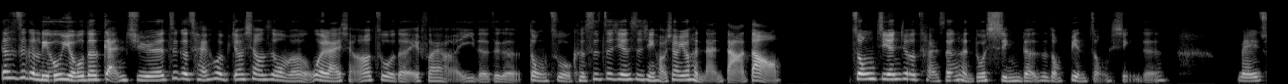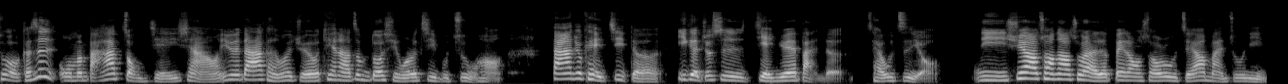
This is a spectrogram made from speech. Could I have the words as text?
但是这个流油的感觉，这个才会比较像是我们未来想要做的 FIRE 的这个动作。可是这件事情好像又很难达到，中间就产生很多新的这种变种型的。没错，可是我们把它总结一下哦，因为大家可能会觉得天哪，这么多型我都记不住哈、大家就可以记得，一个就是简约版的财务自由，你需要创造出来的被动收入，只要满足你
